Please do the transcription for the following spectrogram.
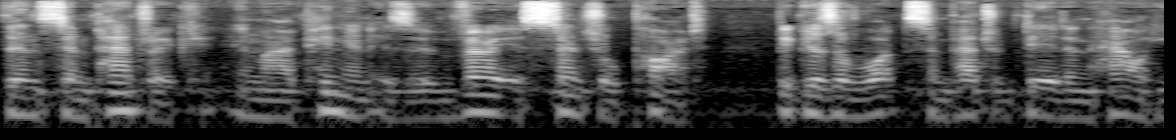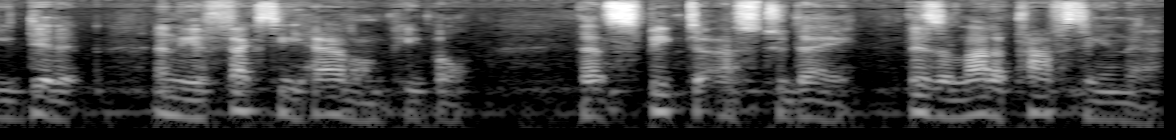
then St. Patrick, in my opinion, is a very essential part because of what St. Patrick did and how he did it and the effects he had on people that speak to us today. There's a lot of prophecy in there.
